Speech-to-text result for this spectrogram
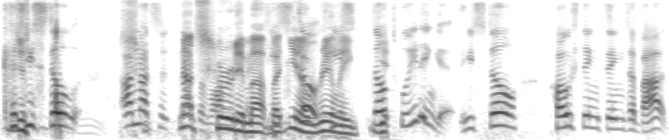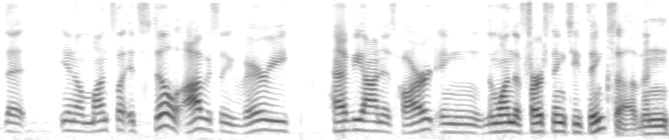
Because he's still. I'm not s- not screwed him thing. up, but, He's you know, still- really he's still get- tweeting it. He's still posting things about that. You know, months. Like, it's still obviously very heavy on his heart and one of the first things he thinks of. And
